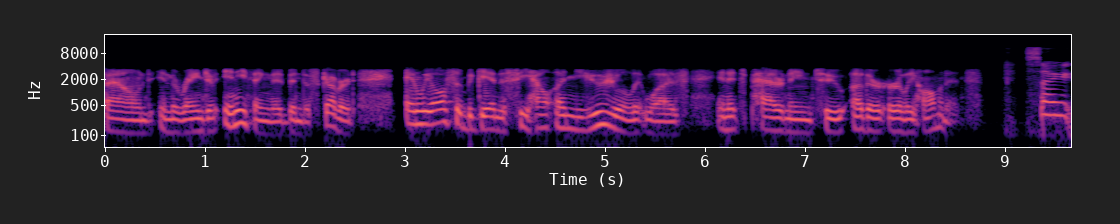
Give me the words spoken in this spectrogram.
found in the range of anything that had been discovered. And we also began to see how unusual it was in its patterning to other early hominids. So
